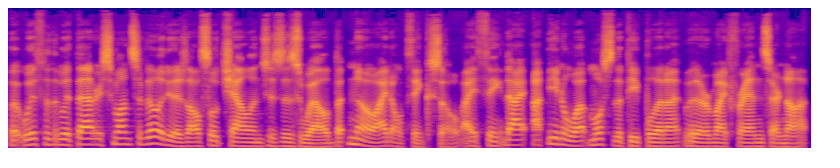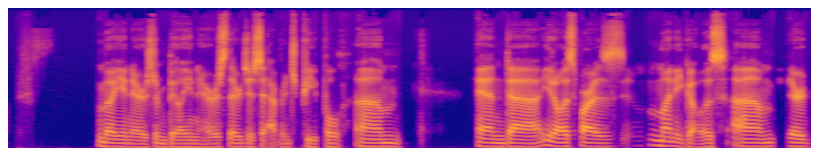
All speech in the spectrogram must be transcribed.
But with with that responsibility, there's also challenges as well. But no, I don't think so. I think that I, you know what, most of the people that, I, that are my friends are not millionaires and billionaires. They're just average people. Um, and uh, you know, as far as money goes, um, they're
